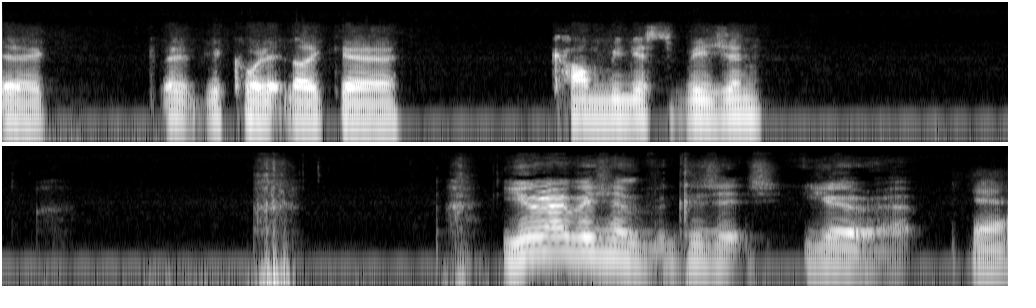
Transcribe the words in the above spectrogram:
uh, uh, you call it like a communist vision. Eurovision because it's Europe. Yeah.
